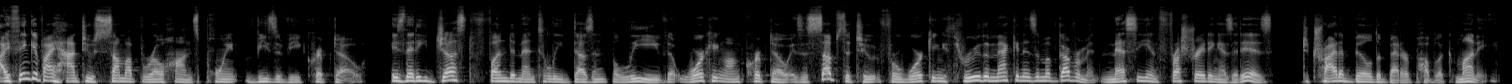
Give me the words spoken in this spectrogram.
I think if I had to sum up Rohan's point vis a vis crypto, is that he just fundamentally doesn't believe that working on crypto is a substitute for working through the mechanism of government, messy and frustrating as it is, to try to build a better public money.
